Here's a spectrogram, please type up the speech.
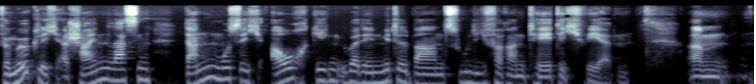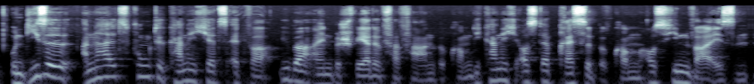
für möglich erscheinen lassen, dann muss ich auch gegenüber den mittelbaren Zulieferern tätig werden. Ähm, und diese Anhaltspunkte kann ich jetzt etwa über ein Beschwerdeverfahren bekommen. Die kann ich aus der Presse bekommen, aus Hinweisen.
